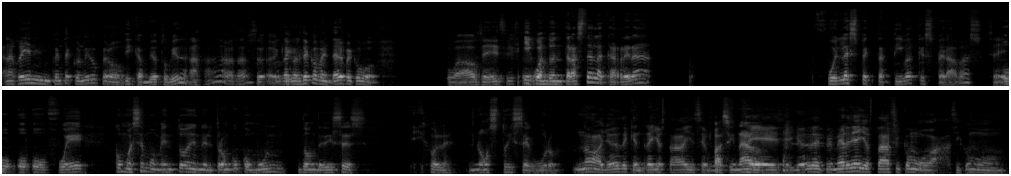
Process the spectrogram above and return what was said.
a lo mejor ella ni cuenta conmigo, pero, y cambió tu vida. ajá, la verdad, Sí, o sea, con este comentario fue como, Wow. sí, sí, Y cuando entraste a la carrera, ¿fue la expectativa que esperabas? Sí. O, o- o fue como ese momento en el tronco común donde dices, híjole, no estoy seguro? No, yo desde que entré yo estaba inseguro. Fascinado. Sí, sí, yo desde el primer día yo estaba así como, ah, así como,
